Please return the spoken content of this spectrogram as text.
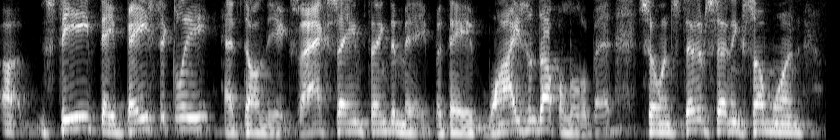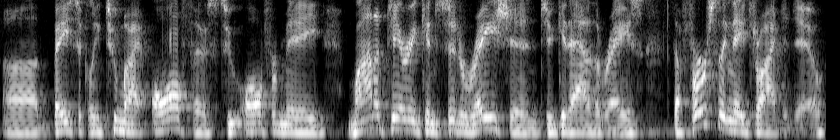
Uh, Steve, they basically have done the exact same thing to me, but they wisened up a little bit. So instead of sending someone uh, basically to my office to offer me monetary consideration to get out of the race, the first thing they tried to do,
